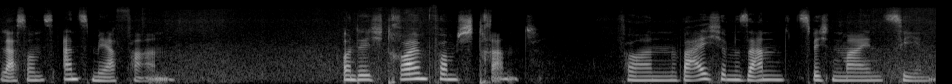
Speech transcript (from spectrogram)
lass uns ans Meer fahren. Und ich träume vom Strand, von weichem Sand zwischen meinen Zehen,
